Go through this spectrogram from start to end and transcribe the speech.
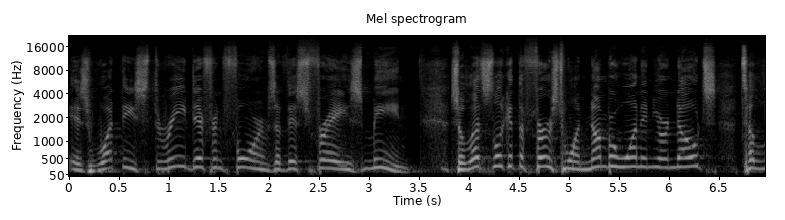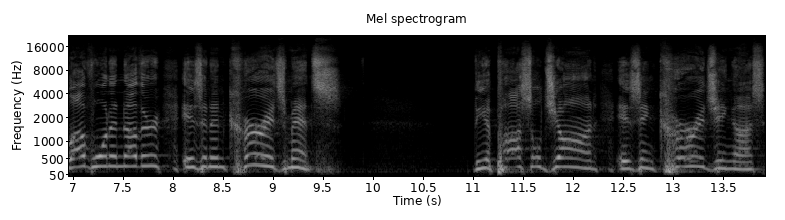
is what these three different forms of this phrase mean. So let's look at the first one. Number one in your notes, to love one another is an encouragement the Apostle John is encouraging us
